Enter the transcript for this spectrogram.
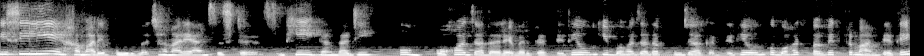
इसीलिए हमारे पूर्वज, हमारे एंसेस्टर्स भी गंगा जी को बहुत ज़्यादा रेवर करते थे, उनकी बहुत ज़्यादा पूजा करते थे, उनको बहुत पवित्र मानते थे,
